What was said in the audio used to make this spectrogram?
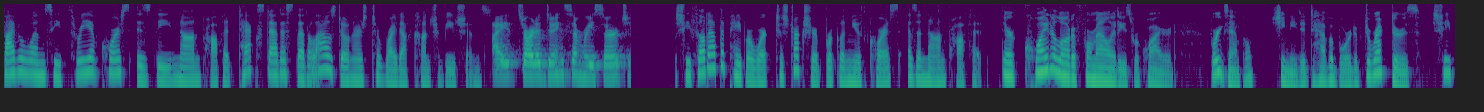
501c3, of course, is the nonprofit tax status that allows donors to write off contributions. I started doing some research. She filled out the paperwork to structure Brooklyn Youth Chorus as a nonprofit. There are quite a lot of formalities required. For example, she needed to have a board of directors. She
